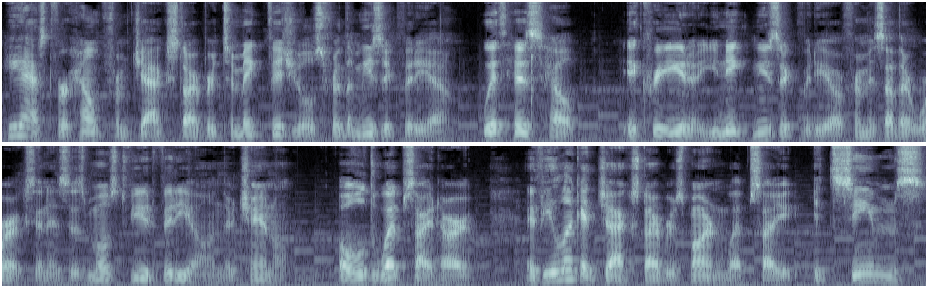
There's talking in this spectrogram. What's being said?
he asked for help from Jack Stauber to make visuals for the music video. With his help, it created a unique music video from his other works and is his most viewed video on their channel. Old website art. If you look at Jack Stauber's modern website, it seems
